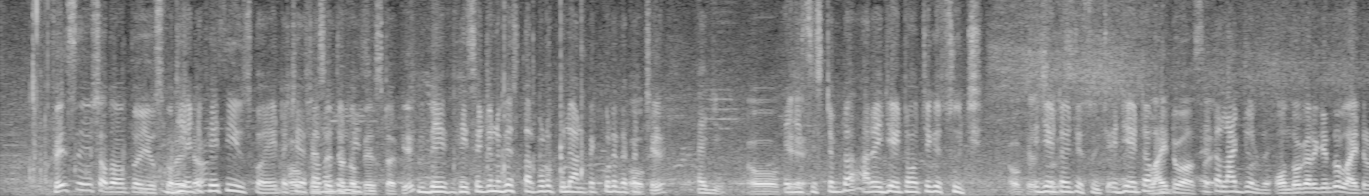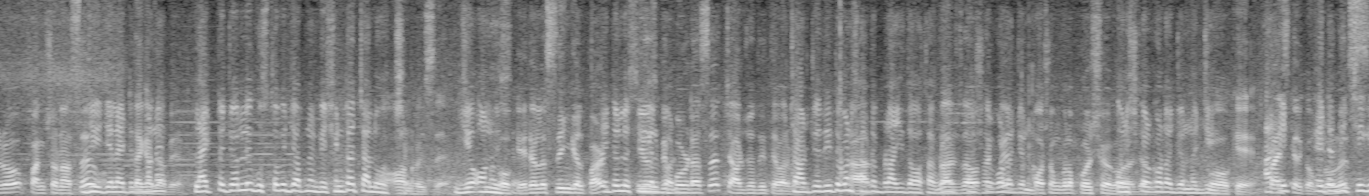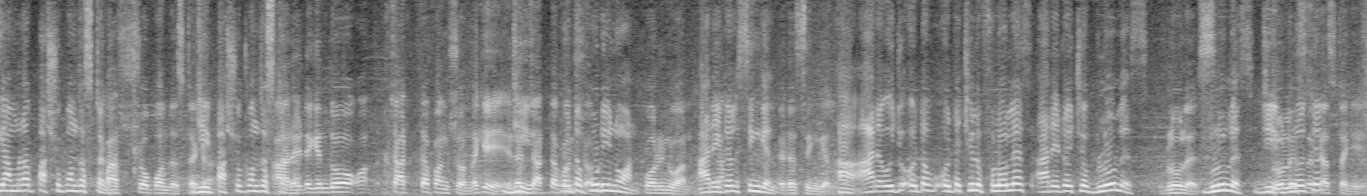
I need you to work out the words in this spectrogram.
ফেসে সাধারণত ইউজ করে জি এটা ফেসে ইউজ করে এটা সাধারণত জন্য best আর কি। ফেসের জন্য বেস্ট তারপরে খুলে আনপ্যাক করে দেখাচ্ছি। এই যে ওকে এই যে সিস্টেমটা আর এই যে এটা হচ্ছে কি সুইচ এই যে এটা হচ্ছে সুইচ এই যে এটা Lightও আছে। এটা লাইট জ্বলবে। অন্ধকারে কিন্তু লাইটেরও ফাংশন আছে জি যে লাইটের মানে লাইটটা জ্বললে বুঝতে হবে যে আপনার মেশিনটা চালু হচ্ছে। অন হয়েছে। যে অন হয়েছে। ওকে এটা হলো সিঙ্গেল পার্ট এটা হলো part। পোর্ট আছে চার্জও দিতে পারবেন। চার্জও দিতে পারেন সাথে ব্রাশ দেওয়া থাকবে ব্রাশ দেওয়া পরিষ্কার থাকবে করার জন্য। পশমগুলো পরিষ্কার করার পরিষ্কার জন্য। করার জন্য জি। ওকে প্রাইস কীরকম? এটা দিচ্ছি কি আমরা পাঁচশো পঞ্চাশ টাকা। 550 টাকা জি পাঁচশো পঞ্চাশ আর টাকা। এটা কিন্তু চারটা ফাংশন নাকি? এটা চারটা ওটা function four in one four in one আর এটা হলো সিঙ্গেল এটা সিঙ্গেল হ্যাঁ আর ওই যে ওটা ওটা ছিল ফ্লোলেস আর এটা হচ্ছে ব্লুলেস ব্লুলেস ব্লুলেস জি ব্লুলেস?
